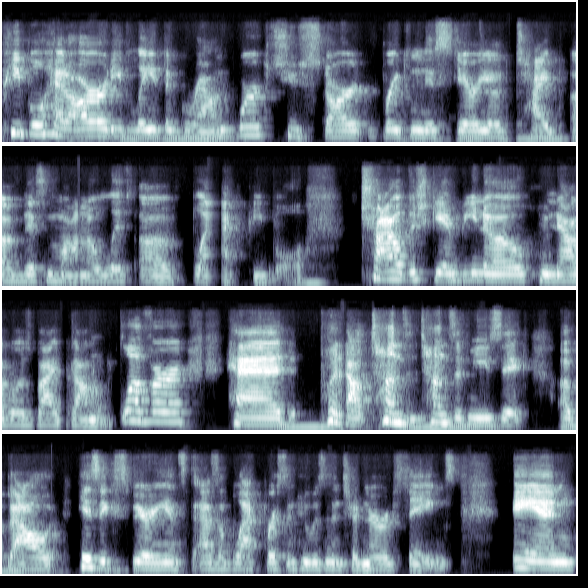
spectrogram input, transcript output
people had already laid the groundwork to start breaking this stereotype of this monolith of black people. Childish gambino who now goes by donald glover had put out tons and tons of music about his experience as a black person who was into nerd things. And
